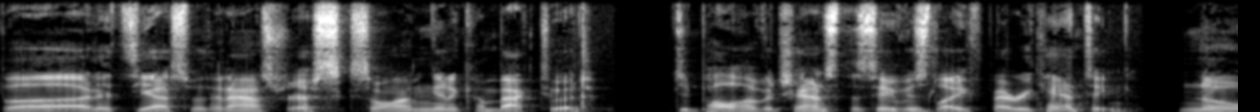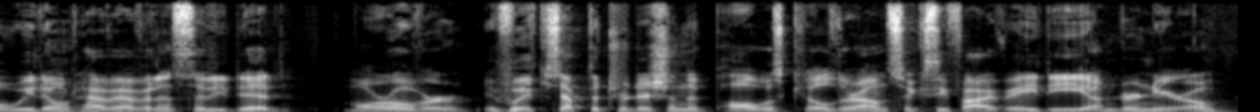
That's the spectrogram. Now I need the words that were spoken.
But it's yes with an asterisk, so I'm going to come back to it. Did Paul have a chance to save his life by recanting? No, we don't have evidence that he did. Moreover, if we accept the tradition that Paul was killed around 65 AD under Nero,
